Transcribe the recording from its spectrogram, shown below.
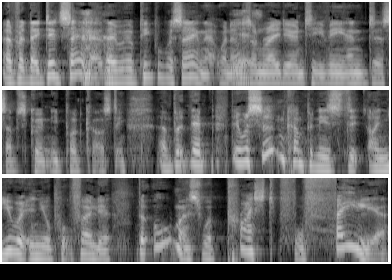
Uh, but they did say that. Were, people were saying that when I was on radio and TV and uh, subsequently podcasting. Uh, but there, there were certain companies that I knew were in your portfolio that almost were priced for failure,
